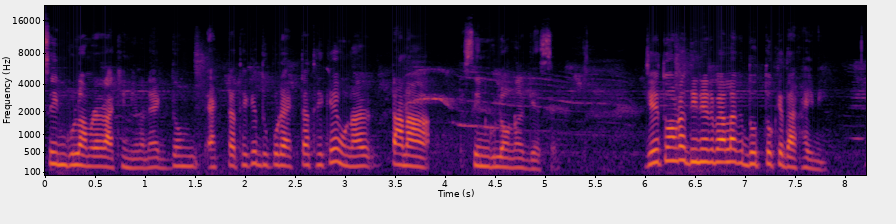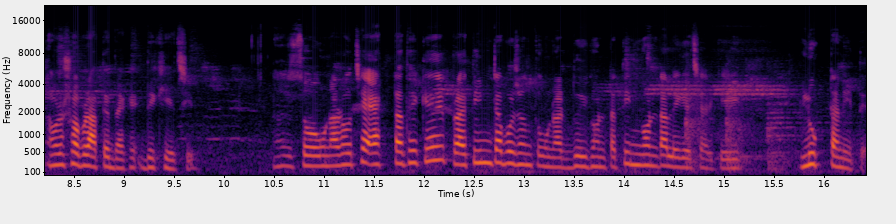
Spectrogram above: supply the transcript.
সিনগুলো আমরা রাখিনি মানে একদম একটা থেকে দুপুরে একটা থেকে ওনার টানা সিনগুলো ওনার গেছে। যেহেতু আমরা দিনের বেলা দত্তকে দেখাইনি আমরা সব রাতে দেখে দেখিয়েছি। সো ওনার হচ্ছে একটা থেকে প্রায় তিনটা পর্যন্ত ওনার দুই ঘণ্টা তিন ঘণ্টা লেগেছে আর কি এই লুকটা নিতে।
